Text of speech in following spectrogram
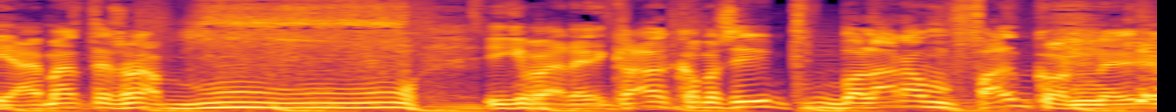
y además te suena... Y que claro, es como si volara un falcon eh,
